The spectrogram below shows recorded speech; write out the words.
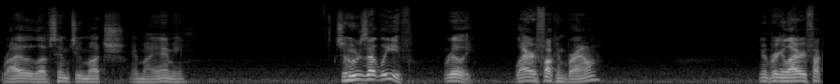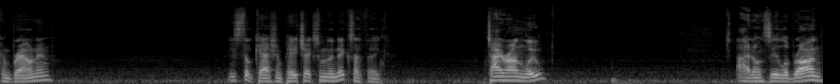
Riley loves him too much in Miami. So who does that leave, really? Larry fucking Brown? You gonna bring Larry fucking Brown in? He's still cashing paychecks from the Knicks, I think. Tyronn Lue? I don't see LeBron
